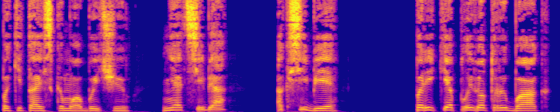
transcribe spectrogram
по китайскому обычаю, не от себя — а к себе. По реке плывет рыбак,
